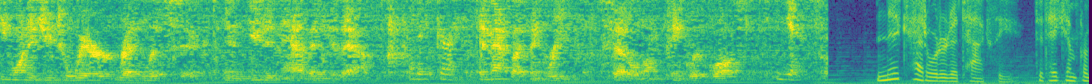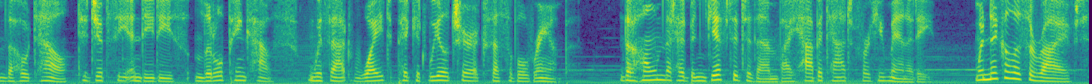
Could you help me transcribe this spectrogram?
he wanted you to wear red lipstick, and you didn't have any of that. That is correct. And that's, I think, where you settled on pink lip gloss. Yes. Nick had ordered a taxi to take him from the hotel to Gypsy and Dee Dee's little pink house with that white picket wheelchair accessible ramp, the home that had been gifted to them by Habitat for Humanity. When Nicholas arrived,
